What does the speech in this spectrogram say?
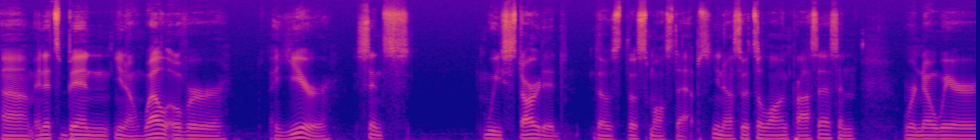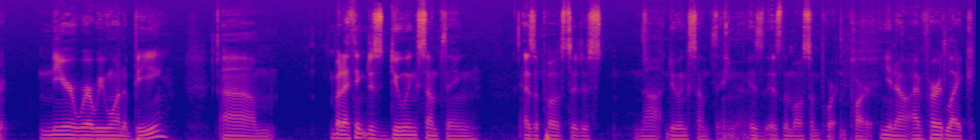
Um, and it's been you know well over a year since we started those those small steps. You know, so it's a long process, and we're nowhere near where we want to be. Um, but I think just doing something as opposed to just not doing something Yeah. is, is the most important part. You know, I've heard like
